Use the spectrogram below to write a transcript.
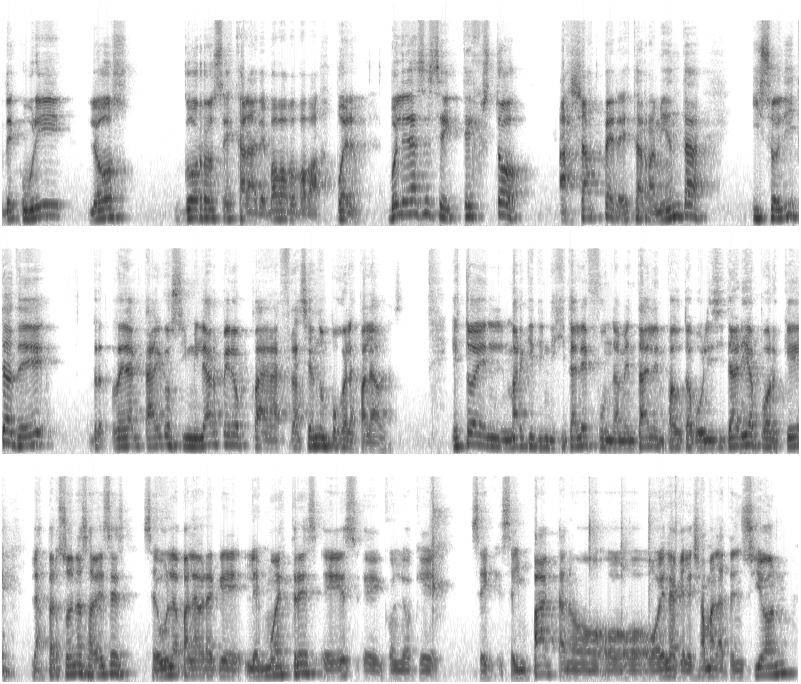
descubrí los gorros escalate, pa, pa, pa, Bueno, vos le das ese texto a Jasper, esta herramienta, y solita te redacta algo similar, pero parafraseando un poco las palabras. Esto en marketing digital es fundamental en pauta publicitaria porque las personas a veces, según la palabra que les muestres, es eh, con lo que se, impactan o, es la que le llama la atención.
